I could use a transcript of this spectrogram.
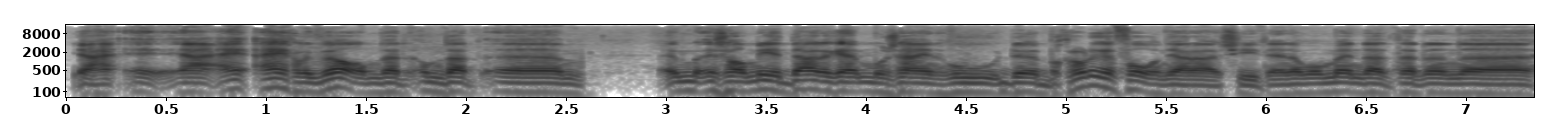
Ja, eh, ja e- eigenlijk wel. Omdat, omdat ehm, er zal meer duidelijkheid moet zijn hoe de begroting er volgend jaar uitziet. En op het moment dat, er een,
